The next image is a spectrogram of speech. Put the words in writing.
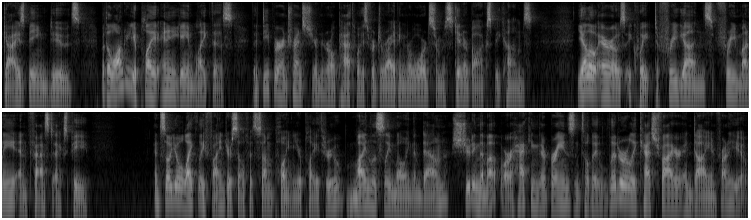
guys being dudes. But the longer you play any game like this, the deeper entrenched your neural pathways for deriving rewards from a Skinner box becomes. Yellow arrows equate to free guns, free money, and fast XP. And so you'll likely find yourself at some point in your playthrough mindlessly mowing them down, shooting them up, or hacking their brains until they literally catch fire and die in front of you.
